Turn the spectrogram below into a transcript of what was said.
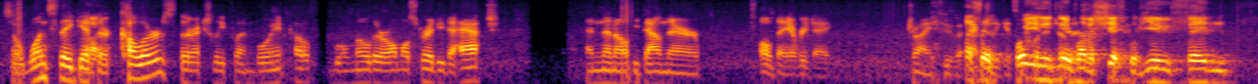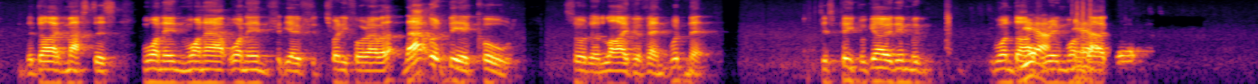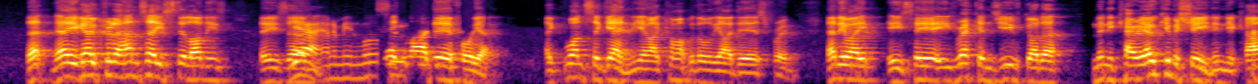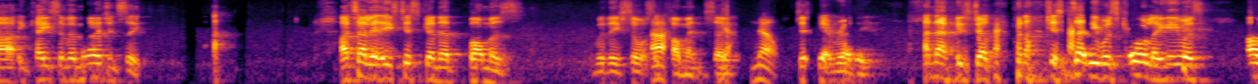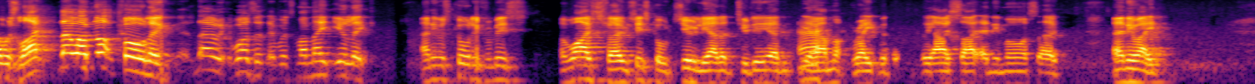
So once they get their colors, they're actually flamboyant cuttlefish. We'll know they're almost ready to hatch. And then I'll be down there all day, every day, trying to That's actually it. get some What you need to do is have a shift of you, Finn, the dive masters, one in, one out, one in for you know for 24 hours. That would be a cool sort of live event, wouldn't it? Just people going in with one diver Yeah, in, one yeah. diver out. That there you go, Critter Hunter. He's still on. He's he's um, yeah, and I mean, we'll see. an idea for you. Like once again, you know, I come up with all the ideas for him. Anyway, he's here. He reckons you've got a mini karaoke machine in your car in case of emergency. I tell you, he's just going to bomb us with these sorts of Ah, comments. So Yeah, no. just get ready. And know his job. When I just said he was calling, he was. I was like, no, I'm not calling. No, it wasn't. It was my mate Ulick, and he was calling from his my wife's phone. She's called Julia and Julia. And, you know, Ah. I'm not great with the, the eyesight anymore. So, anyway,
